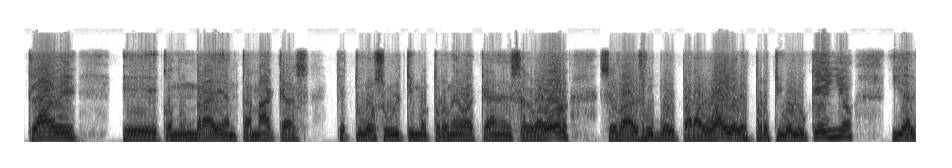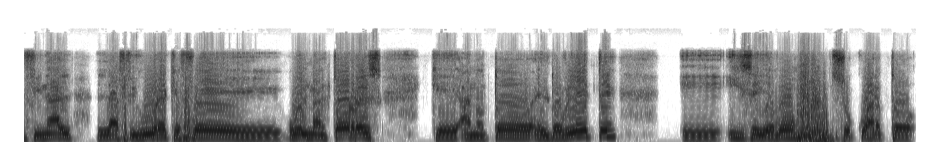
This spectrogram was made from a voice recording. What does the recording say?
clave, eh, con un Brian Tamacas que tuvo su último torneo acá en El Salvador, se va al fútbol paraguayo, al Esportivo Luqueño, y al final la figura que fue Wilman Torres, que anotó el doblete. Eh, y se llevó su cuarto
